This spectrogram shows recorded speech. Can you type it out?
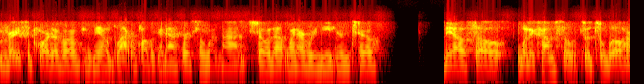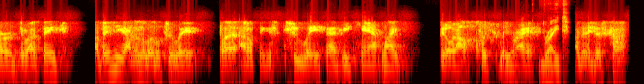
very supportive of you know Black Republican efforts and whatnot. Showed up whenever we needed him to. You know, so when it comes to, to, to Will Hurd, do I think I think he got in a little too late, but I don't think it's too late that he can't like build out quickly, right? Right. I think this comes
